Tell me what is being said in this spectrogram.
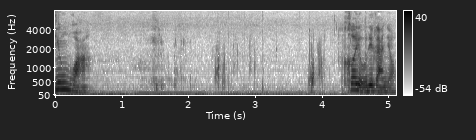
精华，喝油的感觉。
